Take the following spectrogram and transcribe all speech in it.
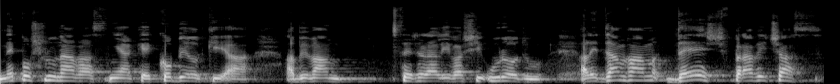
Nepošlu na vás nějaké kobylky, a, aby vám sežrali vaši úrodu, ale dám vám déšť v pravý čas.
